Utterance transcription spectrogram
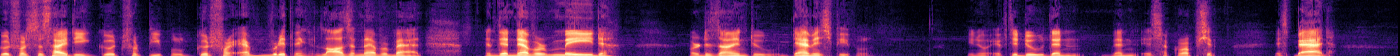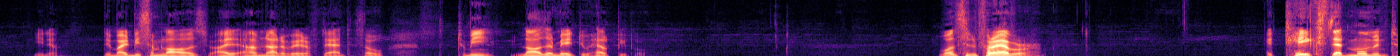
Good for society, good for people, good for everything. Laws are never bad. And they're never made or designed to damage people. You know, if they do, then then it's a corruption. It's bad. You know, there might be some laws. I, I'm not aware of that. So, to me, laws are made to help people. Once and forever, it takes that moment,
